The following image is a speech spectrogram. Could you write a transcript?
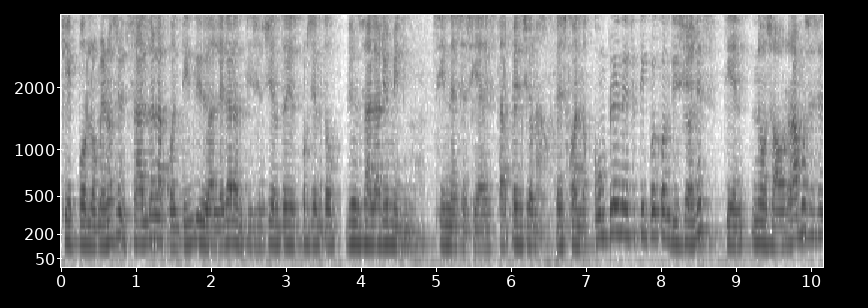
que por lo menos el saldo en la cuenta individual le garantice un 110% de un salario mínimo sin necesidad de estar pensionado. Entonces cuando cumplen ese tipo de condiciones nos ahorramos ese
